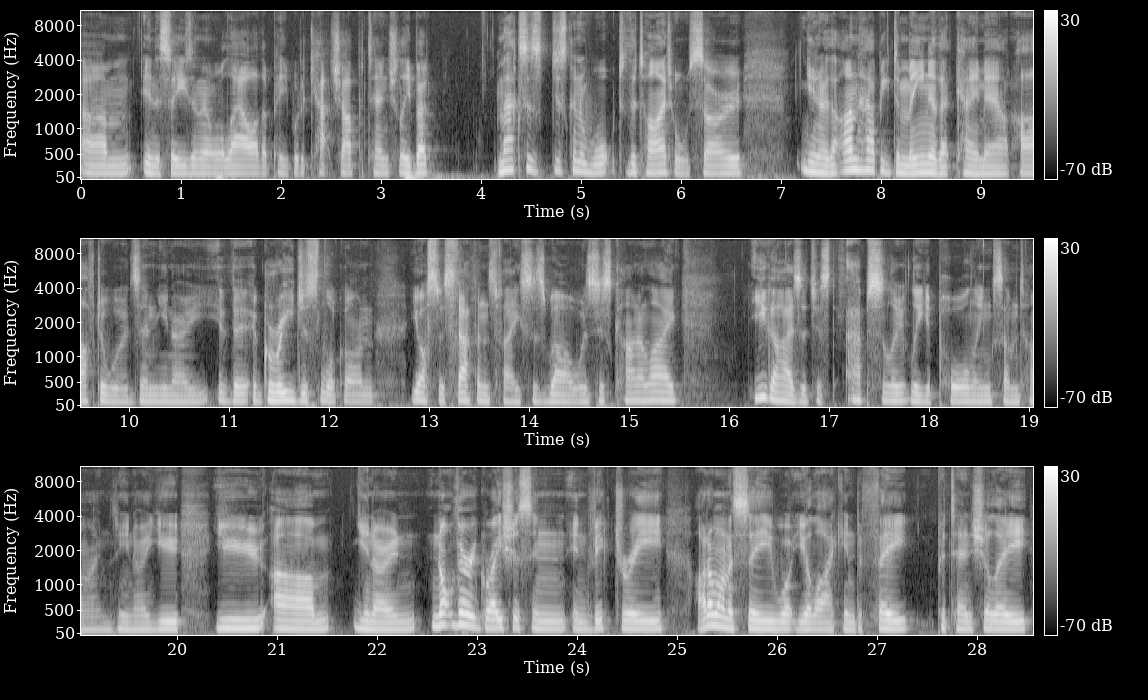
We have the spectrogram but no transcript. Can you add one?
um, in the season and allow other people to catch up potentially. But Max is just going to walk to the title. So, you know, the unhappy demeanour that came out afterwards and, you know, the egregious look on Jos Verstappen's face as well was just kind of like, you guys are just absolutely appalling sometimes. You know, you, you, um, you know, not very gracious in, in victory. I don't want to see what you're like in defeat, potentially.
